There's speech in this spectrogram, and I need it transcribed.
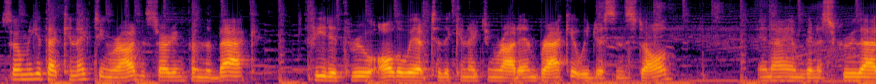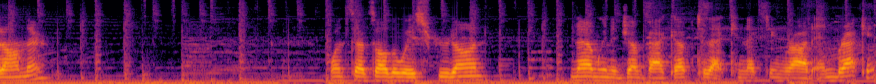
So I'm going to get that connecting rod and starting from the back feed it through all the way up to the connecting rod end bracket we just installed and I am going to screw that on there once that's all the way screwed on, Now I'm going to jump back up to that connecting rod end bracket.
